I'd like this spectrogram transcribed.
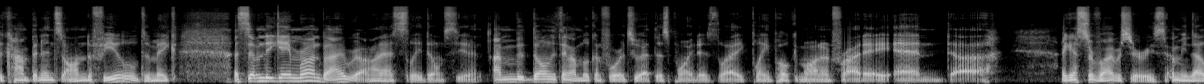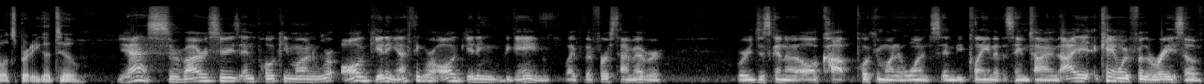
the competence on the field to make a 70 game run, but I honestly don't see it. I'm the only thing I'm looking forward to at this point is like playing Pokemon on Friday and uh I guess Survivor Series. I mean, that looks pretty good too. Yes, Survivor Series and Pokemon. We're all getting. I think we're all getting the game like for the first time ever. We're just gonna all cop Pokemon at once and be playing at the same time. I can't wait for the race of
